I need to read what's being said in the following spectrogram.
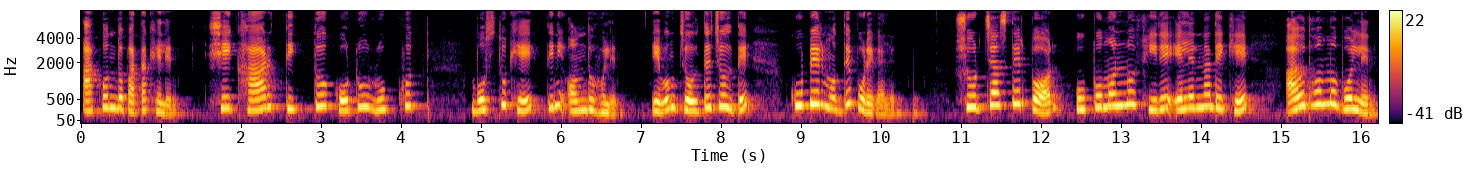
আকন্দ পাতা খেলেন। সেই খার, তিক্ত, কটু, রুক্ষ বস্তু খেয়ে তিনি অন্ধ হলেন এবং চলতে চলতে কূপের মধ্যে পড়ে গেলেন। সূর্যাস্তের পর উপমন্যু ফিরে এলেন না দেখে আয়ুধম্য বললেন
